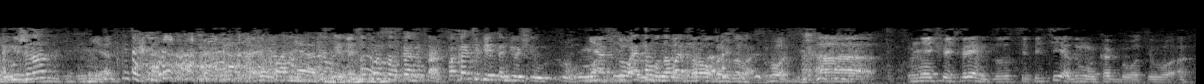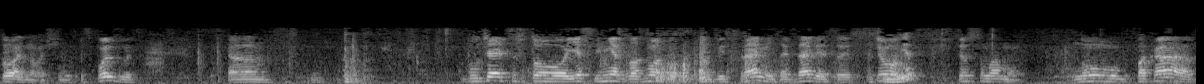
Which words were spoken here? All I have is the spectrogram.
Ты не жена? Нет. Все понятно. Ну просто скажем так, пока тебе это не очень ну, не поэтому давай про образование. Вот. У меня еще есть время до 25, я думаю, как бы вот его актуально очень использовать. А, получается, что если нет возможности быть в храме и так далее, то есть все, нет? все самому. Ну, пока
